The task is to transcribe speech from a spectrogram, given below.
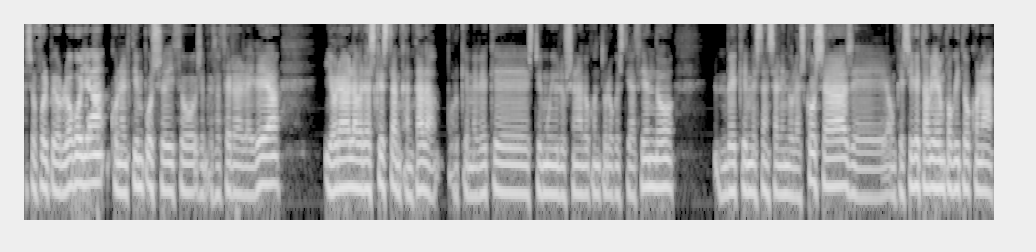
eso fue el peor. Luego ya con el tiempo se hizo, se empezó a cerrar la idea y ahora la verdad es que está encantada porque me ve que estoy muy ilusionado con todo lo que estoy haciendo, ve que me están saliendo las cosas, eh, aunque sigue todavía un poquito con la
